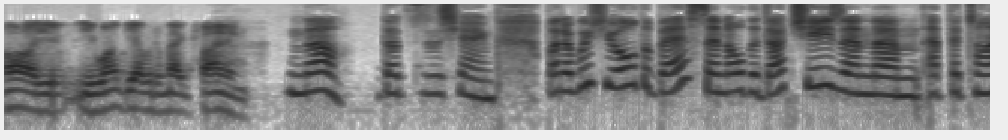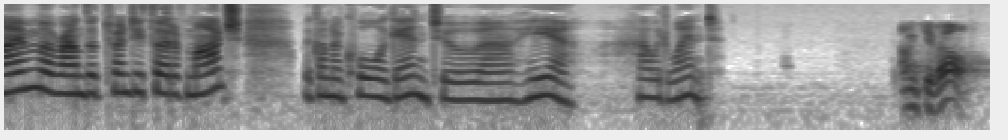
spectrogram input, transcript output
Oh, you, you won't be able to make training. No, that's a shame. But I wish you all the best and all the Dutchies. And um, at the time, around the 23rd of March, we're going to call again to uh, hear how it went. Dankjewel.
